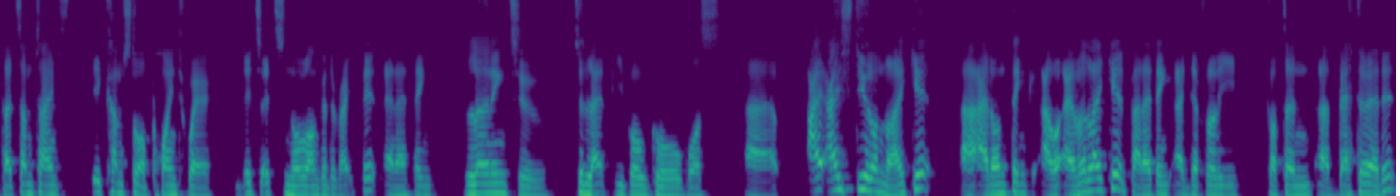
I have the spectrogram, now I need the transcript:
But sometimes it comes to a point where it's, it's no longer the right fit. And I think learning to, to let people go was, uh, I, I still don't like it. Uh, I don't think I will ever like it, but I think I definitely gotten uh, better at it.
